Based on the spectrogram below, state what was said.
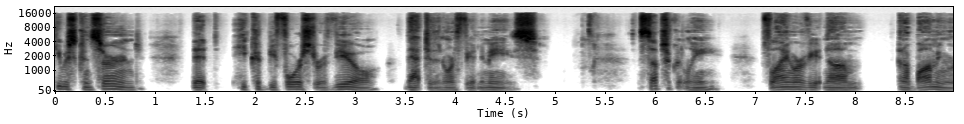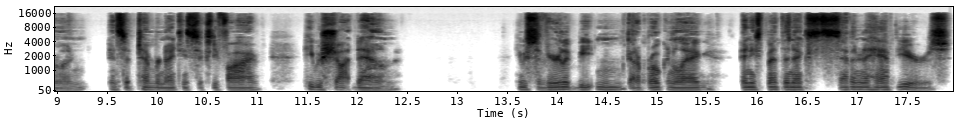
he was concerned that he could be forced to reveal that to the North Vietnamese. Subsequently, flying over Vietnam on a bombing run in September 1965, he was shot down. He was severely beaten, got a broken leg, and he spent the next seven and a half years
